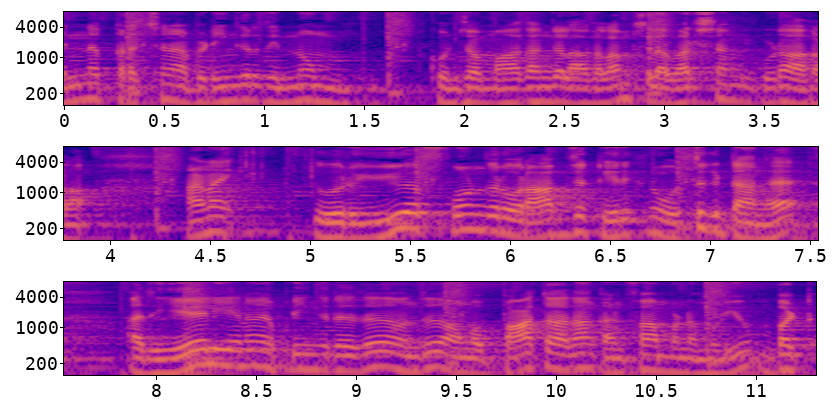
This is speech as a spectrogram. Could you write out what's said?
என்ன பிரச்சனை அப்படிங்கிறது இன்னும் கொஞ்சம் மாதங்கள் ஆகலாம் சில வருஷங்கள் கூட ஆகலாம். ஆனால் ஒரு யூஎஃப்ஓங்கிற ஒரு ஆப்ஜெக்ட் இருக்குன்னு ஒத்துக்கிட்டாங்க. அது ஏலியனா அப்படிங்கிறத வந்து அவங்க பார்த்தா தான் கன்ஃபார்ம் பண்ண முடியும். பட்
